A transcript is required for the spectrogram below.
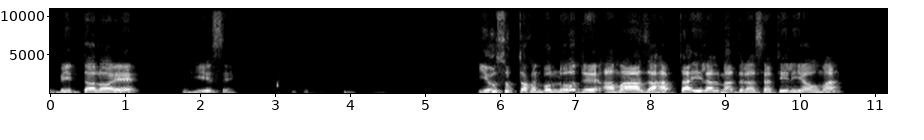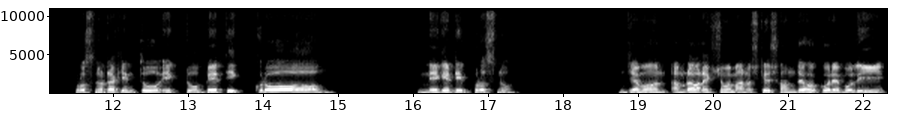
বিদ্যালয়ে গিয়েছে। ইউসুফ তখন বলল যে, আমা জাহাবতা ইলাল মাদ্রাসাতিল ইয়াউমা? প্রশ্নটা কিন্তু একটু ব্যতিক্রম, নেগেটিভ প্রশ্ন। যেমন, আমরা অনেক সময় মানুষকে সন্দেহ করে বলি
